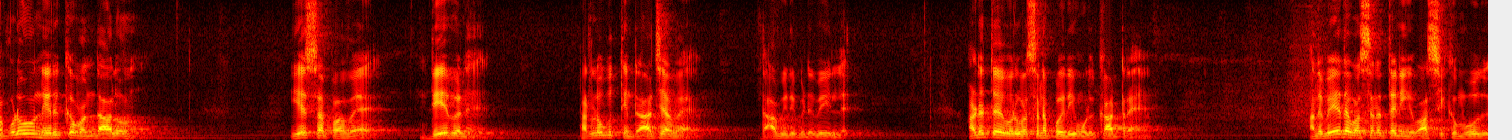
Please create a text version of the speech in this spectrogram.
எவ்வளோ நெருக்கம் வந்தாலும் ஏசப்பாவை தேவனை பரலோகத்தின் ராஜாவை தாவிதை விடவே இல்லை. அடுத்த ஒரு வசனப்பகுதியும் உங்களுக்கு காட்டுறேன். அந்த வேத வசனத்தை நீங்கள் வாசிக்கும்போது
